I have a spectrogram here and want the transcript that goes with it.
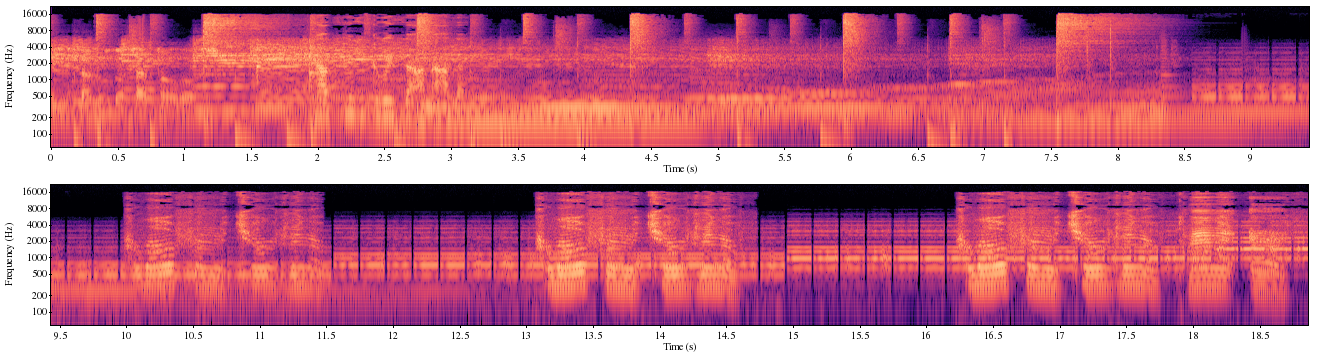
y saludos a todos. Herzliche Grüße an alle. Hello from the children of. Hello from the children of. Hello from the children of planet Earth.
